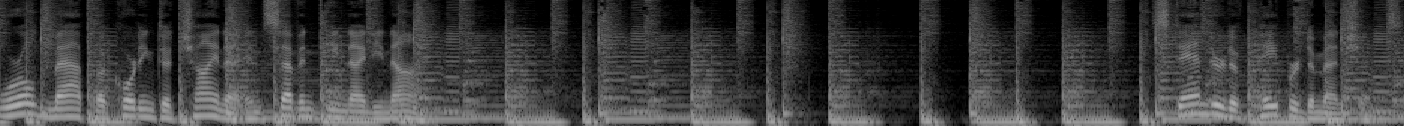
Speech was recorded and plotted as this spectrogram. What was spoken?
World map according to China in 1799. Standard of paper dimensions.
